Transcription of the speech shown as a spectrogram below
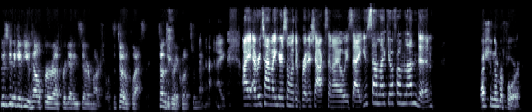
Who's going to give you hell for uh, forgetting Sarah Marshall? It's a total classic. Tons of great quotes from that. I, I, every time I hear someone with a British accent, I always say, "You sound like you're from London." Question number four:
